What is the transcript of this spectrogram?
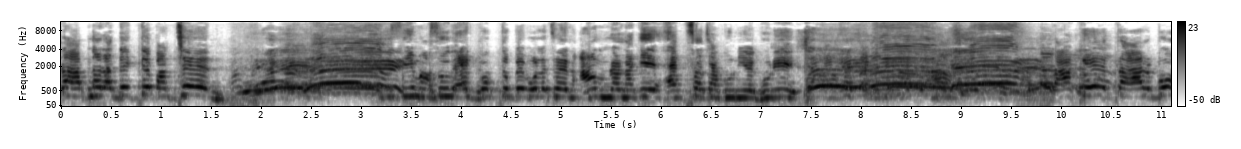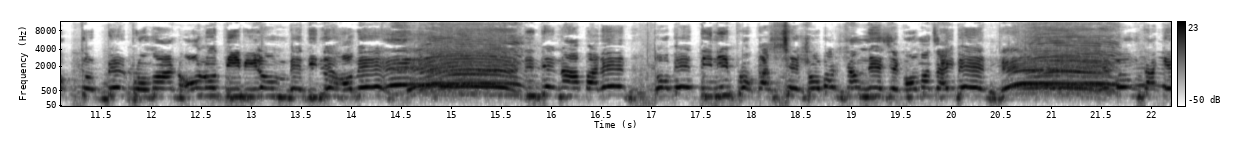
তা আপনারা দেখতে পাচ্ছেন। মাসুদ এক বক্তব্যে বলেছেন, আমরা নাকি হ্যাকসা চাকু নিয়ে ঘুরি। তাকে তার বক্তব্যের প্রমাণ অনতি বিলম্বে দিতে হবে। পারেন তবে তিনি প্রকাশ্যে সবার সামনে এসে ক্ষমা চাইবেন। এবং তাকে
